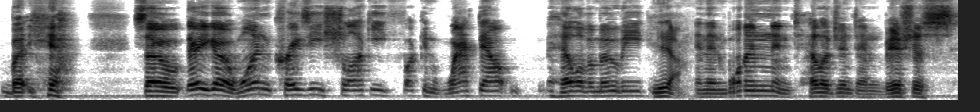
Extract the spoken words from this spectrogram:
but yeah, so there you go. One crazy, schlocky, fucking whacked out hell of a movie, Yeah. and then one intelligent, ambitious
